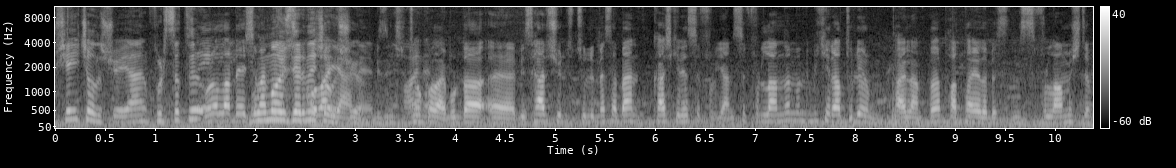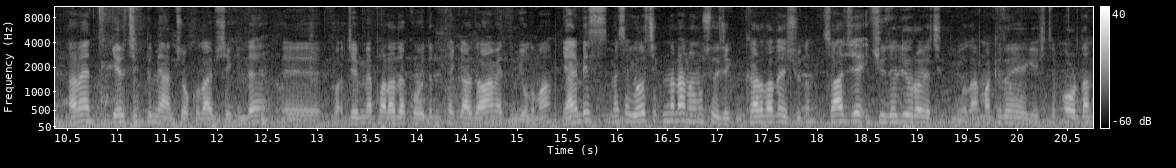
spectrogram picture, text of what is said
şey çalışıyor yani fırsatı yaşamak bulma bizim için üzerine kolay çalışıyor. Yani. Bizim için Aynen. çok kolay. Burada e, biz her türlü, türlü mesela ben kaç kere sıfır yani sıfırlandığımı bir kere hatırlıyorum Tayland'da. Pattaya'da ben sıfırlanmıştım. Hemen geri çıktım yani çok kolay bir şekilde. E, pa- cebime para da koydum. Tekrar devam ettim yoluma. Yani biz mesela yola çıktığımda ben onu söyleyecektim. Karadağ'da yaşıyordum. Sadece 250 euro ile çıktım yola. Makedonya'ya geçtim. Oradan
